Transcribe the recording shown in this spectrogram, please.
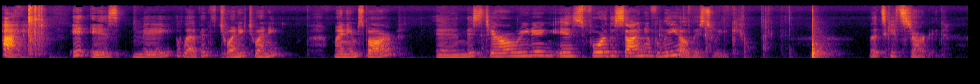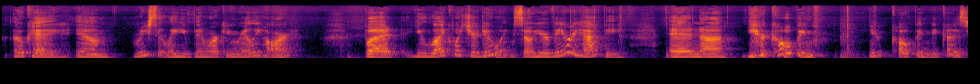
Hi, it is May 11th, 2020. My name's Barb, and this tarot reading is for the sign of Leo this week. Let's get started. Okay, um, recently you've been working really hard, but you like what you're doing, so you're very happy. And uh, you're coping, you're coping because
